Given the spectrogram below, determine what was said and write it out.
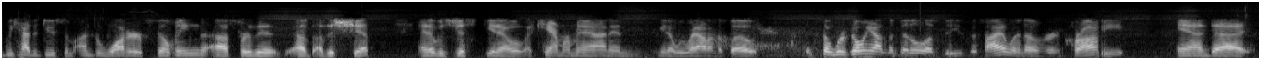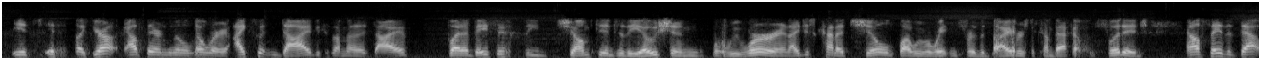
we had to do some underwater filming uh, for the of, of the ship, and it was just you know a cameraman and you know we went out on the boat, and so we're going out in the middle of the, this island over in Krabi, and uh, it's it's like you're out, out there in the middle of nowhere. I couldn't dive because I'm not a dive, but I basically jumped into the ocean where we were, and I just kind of chilled while we were waiting for the divers to come back up with footage. And I'll say that that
